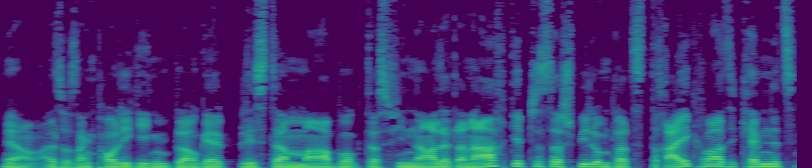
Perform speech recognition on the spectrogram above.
Ja, also St. Pauli gegen Blau-Gelb, Blister, Marburg, das Finale. Danach gibt es das Spiel um Platz drei quasi, Chemnitz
